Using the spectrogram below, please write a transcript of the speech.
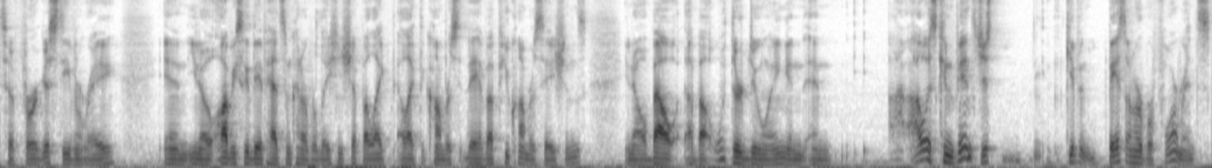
to Fergus Stephen Rea. And you know, obviously they've had some kind of relationship. I like I like the convers. They have a few conversations, you know, about about what they're doing, and and I I was convinced just given based on her performance.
